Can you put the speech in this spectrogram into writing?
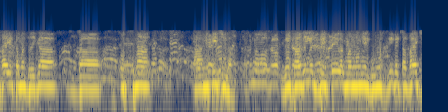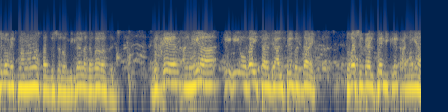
חי את המדרגה בעוצמה האמיתית שלה. וחריב ביתה וממונג, הוא מחריב את הבית שלו ואת ממונו, חס ושלום, בגלל הדבר הזה. וכן ענייה היא אורייתא דעל פה ודאי. תורה שבעל פה נקראת ענייה,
